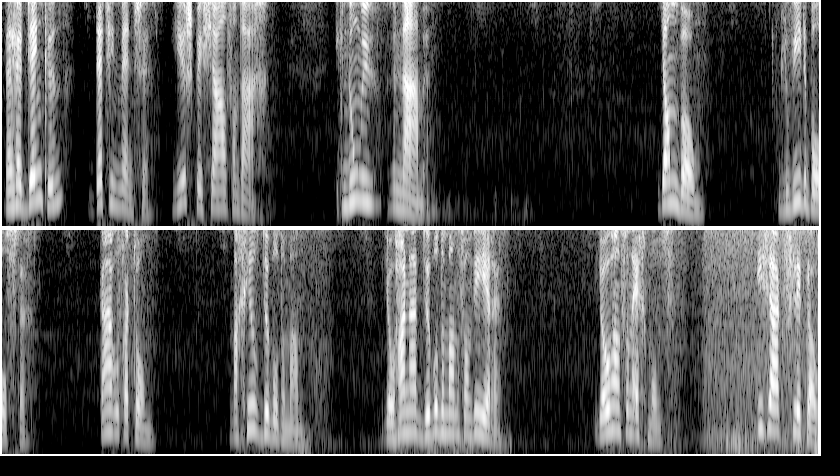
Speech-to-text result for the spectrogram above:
Wij herdenken 13 mensen, hier speciaal vandaag. Ik noem u hun namen. Jan Boom, Louis de Bolster, Karel Karton, Machiel Dubbeldeman, Johanna Dubbeldeman van Weren, Johan van Egmond, Isaac Fliplo,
